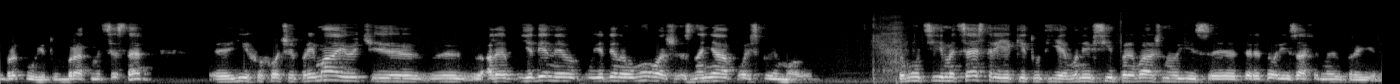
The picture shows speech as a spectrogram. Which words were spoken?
бракує, тут брак медсестер. Їх охоче приймають, але єдине, єдина умова ж знання польської мови. Тому ці медсестри, які тут є, вони всі переважно із е, території Західної України.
